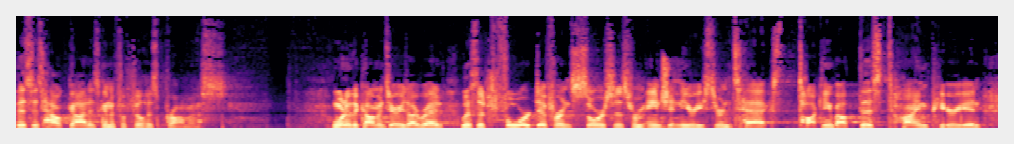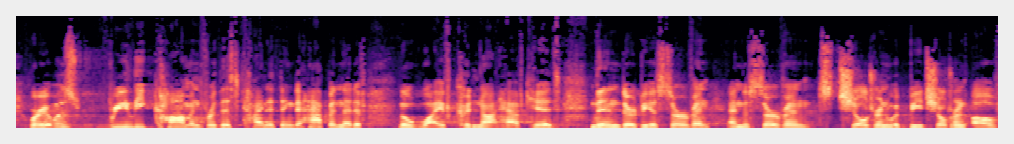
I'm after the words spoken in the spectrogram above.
this is how God is going to fulfill His promise. One of the commentaries I read listed four different sources from ancient Near Eastern texts talking about this time period where it was really common for this kind of thing to happen. That if the wife could not have kids, then there'd be a servant, and the servant's children would be children of,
